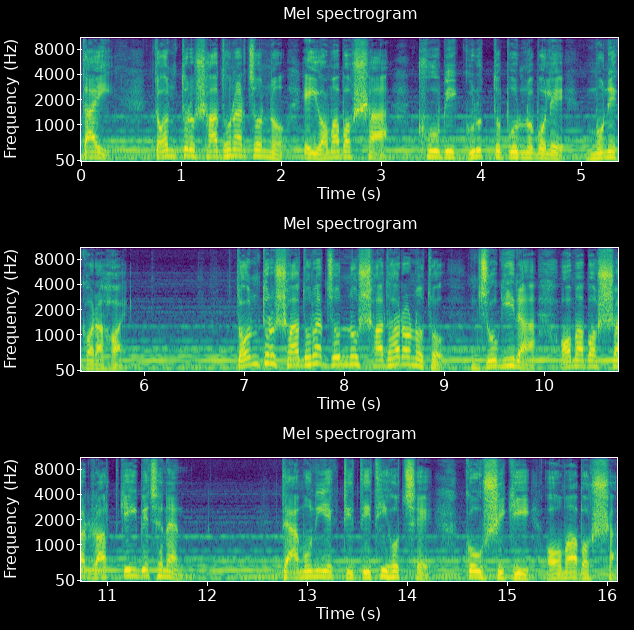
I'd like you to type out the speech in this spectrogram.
তাই তন্ত্র সাধনার জন্য এই অমাবস্যা খুবই গুরুত্বপূর্ণ বলে মনে করা হয়। তন্ত্র সাধনার জন্য সাধারণত যোগীরা অমাবস্যার রাতকেই বেছে নেন। তেমনই একটি তিথি হচ্ছে কৌশিকী অমাবস্যা।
